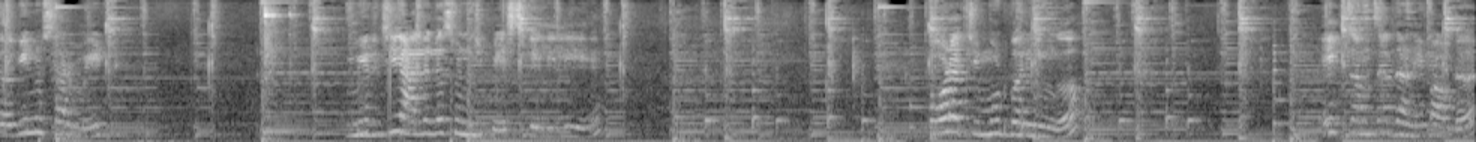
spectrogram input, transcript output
चवीनुसार मीठ. मिरची आलं लसूणची पेस्ट केलेली आहे. चिमूटभर हिंग एक चमचा धणे पावडर.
